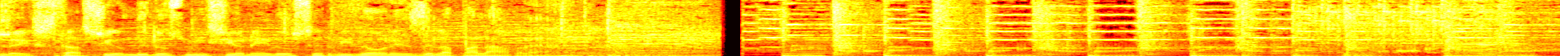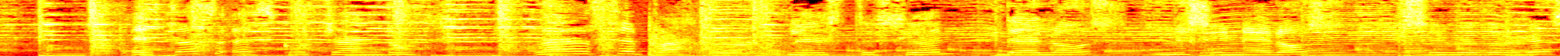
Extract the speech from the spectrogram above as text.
la estación de los misioneros servidores de la palabra. Estás escuchando la CEPA, la estación de los misioneros servidores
